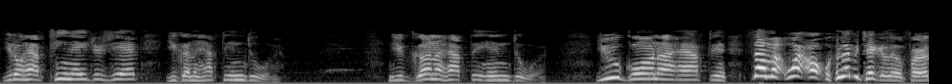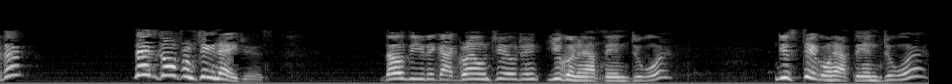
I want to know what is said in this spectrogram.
you don't have teenagers yet, you're going to have to endure. You're going to have to endure. You're going to have to. Some. Well, oh, let me take it a little further. Let's go from teenagers. Those of you that got grown children, you're going to have to endure. You're still going to have to endure.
